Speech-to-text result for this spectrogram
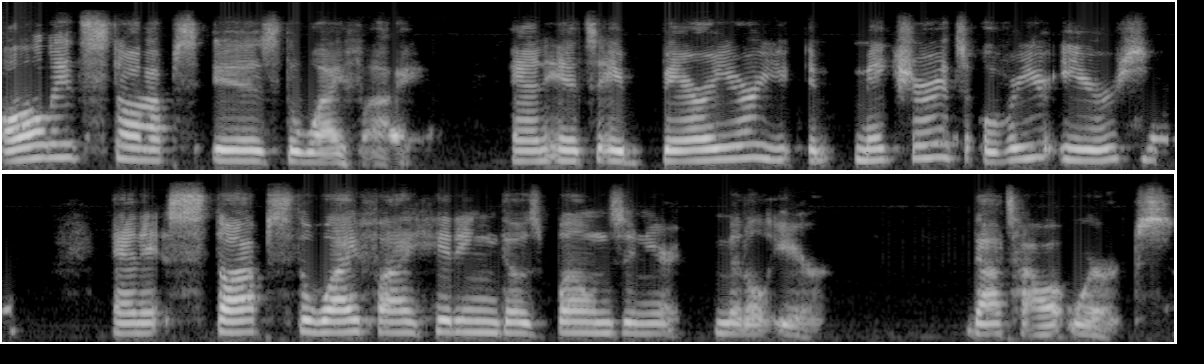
All it stops is the Wi Fi, and it's a barrier. You, it- make sure it's over your ears, and it stops the Wi Fi hitting those bones in your middle ear. That's how it works.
